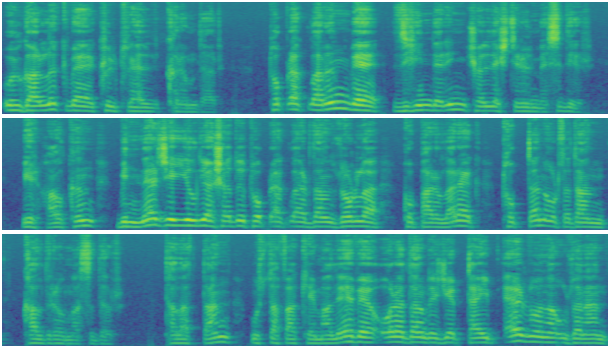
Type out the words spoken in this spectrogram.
Uygarlık ve kültürel kırımdır. Toprakların ve zihinlerin çölleştirilmesidir bir halkın binlerce yıl yaşadığı topraklardan zorla koparılarak toptan ortadan kaldırılmasıdır. Talat'tan Mustafa Kemal'e ve oradan Recep Tayyip Erdoğan'a uzanan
